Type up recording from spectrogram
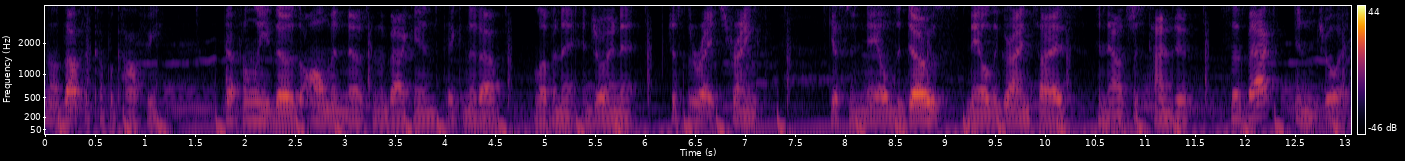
Now that's a cup of coffee. Definitely those almond notes in the back end, picking it up, loving it, enjoying it. Just the right strength. Guess we nailed the dose, nailed the grind size, and now it's just time to sit back and enjoy.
